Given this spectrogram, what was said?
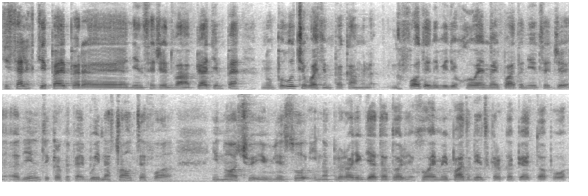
T-Paper э, 11G2 5 MP, ну получше 8 MP камера. На фото и на видео Huawei MatePad 11G 11.5 будет на солнце, фото, и ночью, и в лесу, и на природе где-то тоже. Huawei MatePad 11.5 топово.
